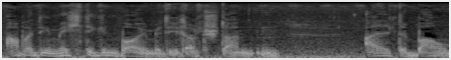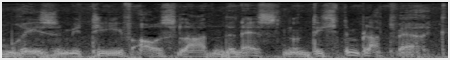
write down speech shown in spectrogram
aber die mächtigen Bäume, die dort standen. Alte Baumriesen mit tief ausladenden Ästen und dichtem Blattwerk.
